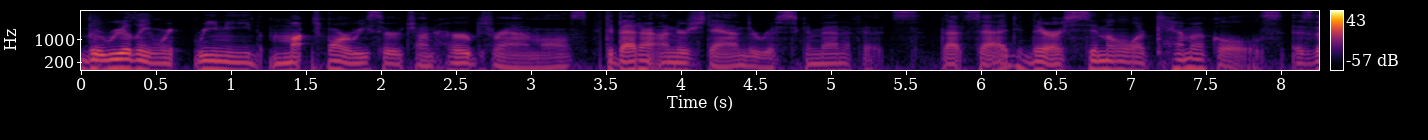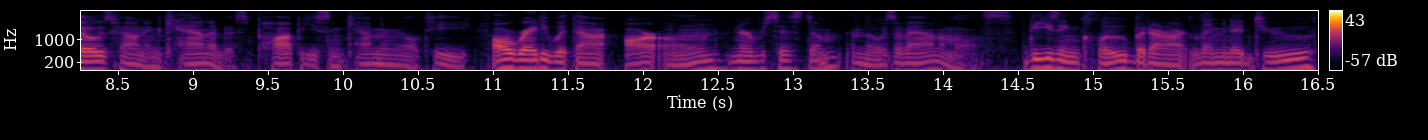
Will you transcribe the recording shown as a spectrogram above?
but really we need much more research on herbs for animals to better understand the risks and benefits. That said, there are similar chemicals as those found in cannabis, poppies, and chamomile tea already within our own nervous system and those of animals. These include, but are not limited to,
